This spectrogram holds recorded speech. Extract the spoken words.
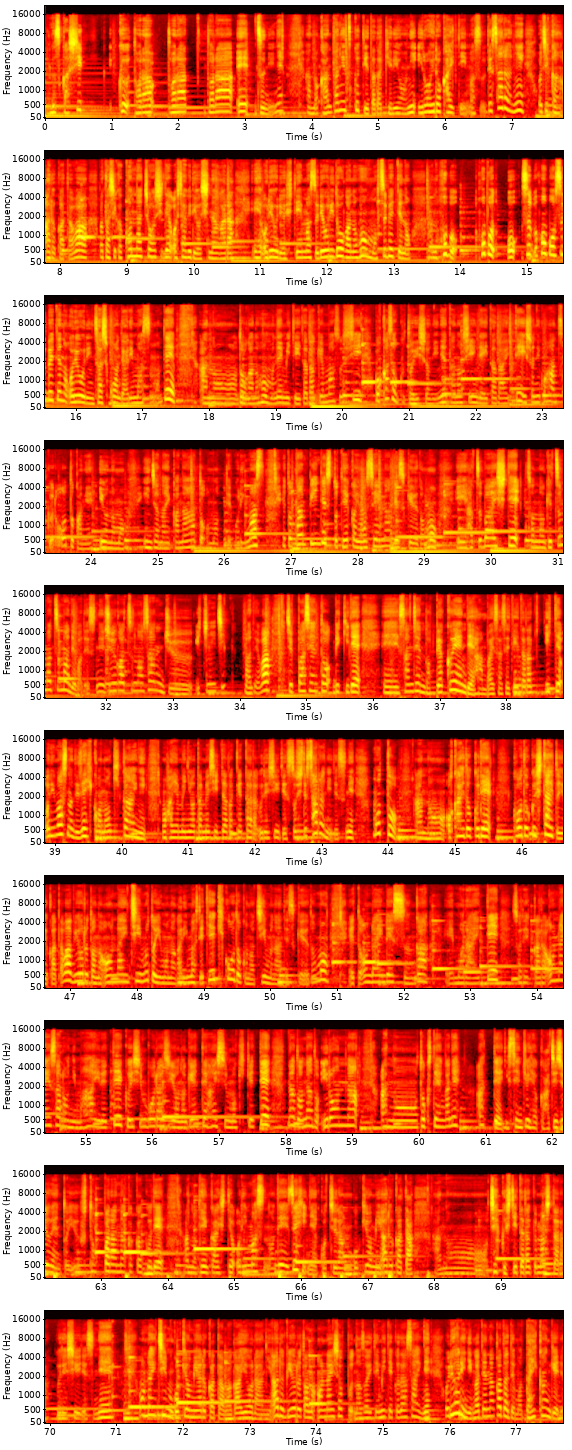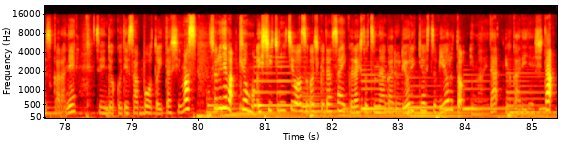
難しいくとらとら捉えずにねあの簡単に作っていただけるようにいろいろ書いています。でさらにお時間ある方は私がこんな調子でおしゃべりをしながら、えー、お料理をしています。料理動画の方も全てのあのほぼほぼおすほぼ全てのお料理に差し込んでありますので、あのー、動画の方もね見ていただけますしご家族と一緒にね楽しんでいただいて一緒にご飯作ろうとかねいうのもいいんじゃないかなと思っております。えっと、単品ですと定価4000円なんですけれども、えー、発売してその月末まではですね10月の31日までは10%引きで、えー、3600円で販売させていただいておりますのでぜひこの機会にお早めにお試しいただけたら嬉しいですそしてさらにですねもっとあのお買い得で購読したいという方はビオルトのオンラインチームというものがありまして定期購読のチームなんですけれども、えっと、オンラインレッスンが、えー、もらえてそれからオンラインサロンにも入れて食いしん坊ラジオの限定配信も聞けてなどなどいろんな、あの、特典がねあって2980円という太っ腹な価格であの展開しておりますのでぜひねこちらもご興味ある方、あの、チェックしていただけましたら嬉しいですね。オンラインチームご興味ある方は概要欄にあるビオルトのオンラインショップ覗いてみてくださいね。お料理苦手な方でも大歓迎ですからね。全力でサポートいたします。それでは今日も美味しい一日をお過ごしください。暮らしとつながる料理教室ビオルト今枝ゆかりでした。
